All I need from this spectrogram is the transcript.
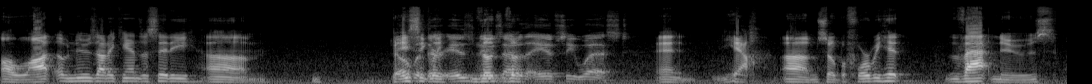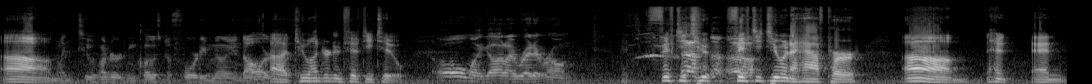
a lot of news out of Kansas City. Um No, basically but there is the- news the- out of the AFC West. and yeah. Um so before we hit that news, um Like two hundred and close to forty million dollars. uh 252 oh my god, I read it wrong. 52, 52 and a half per. Um, and, and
